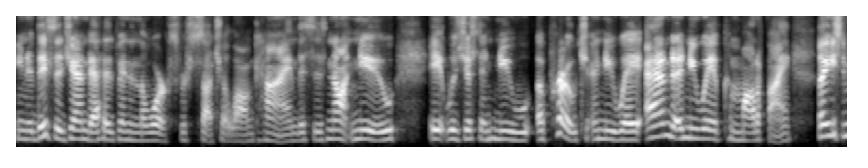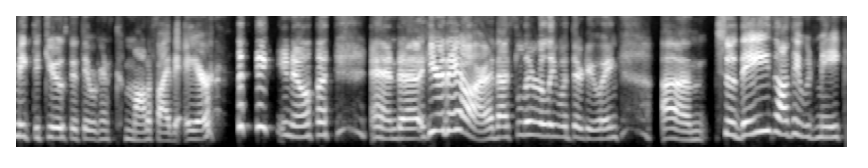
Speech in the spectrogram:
you know, this agenda has been in the works for such a long time. This is not new. It was just a new approach, a new way, and a new way of commodifying. I used to make the joke that they were going to commodify the air, you know, and uh, here they are. That's literally what they're doing. Um, so they thought they would make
